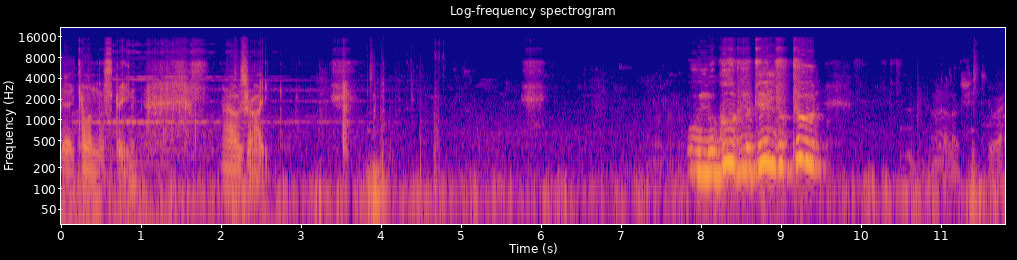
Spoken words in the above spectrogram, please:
Yeah, come on the screen. I was right. Oh my god, my turn, your turn. Got a lot of shit to her.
